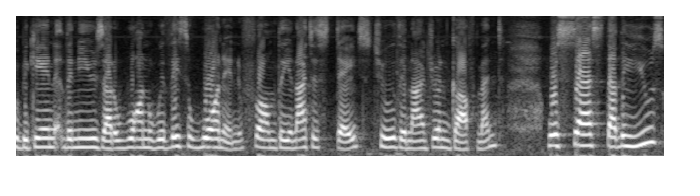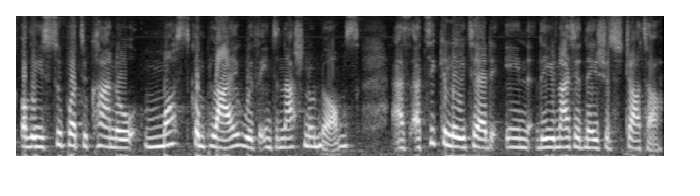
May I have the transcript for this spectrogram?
We begin the news at one with this warning from the United States to the Nigerian government, which says that the use of the Super Tucano must comply with international norms as articulated in the United Nations Charter.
